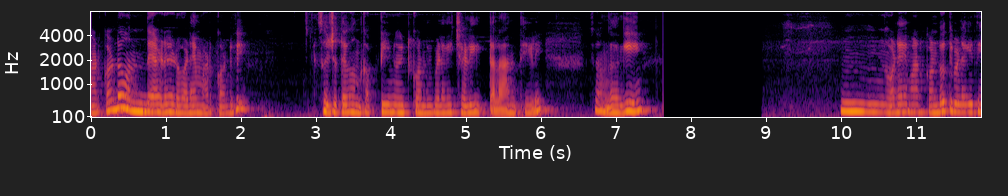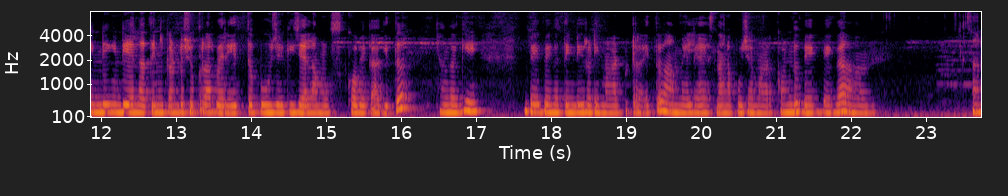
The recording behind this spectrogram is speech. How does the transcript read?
ಮಾಡಿಕೊಂಡು ಒಂದು ಎರಡು ಎರಡು ವಡೆ ಮಾಡ್ಕೊಂಡ್ವಿ. ಸೊ ಜೊತೆಗೆ ಒಂದು ಕಪ್ ಟೀನೂ ಇಟ್ಕೊಂಡ್ವಿ. ಬೆಳಗ್ಗೆ ಚಳಿ ಇತ್ತಲ್ಲ ಅಂಥೇಳಿ. ಸೊ ಹಂಗಾಗಿ ವಡೆ ಮಾಡ್ಕೊಂಡು ಬೆಳಗ್ಗೆ ತಿಂಡಿ ಗಿಂಡಿ ಎಲ್ಲ ತಿನ್ಕೊಂಡು ಶುಕ್ರವಾರ ಬೇರೆ ಇತ್ತು. ಪೂಜೆ ಗೀಜೆ ಎಲ್ಲ ಮುಗಿಸ್ಕೋಬೇಕಾಗಿತ್ತು. ಹಾಗಾಗಿ ಬೇಗ ಬೇಗ ತಿಂಡಿ ರೆಡಿ ಮಾಡಿಬಿಟ್ರಾಯ್ತು. ಆಮೇಲೆ ಸ್ನಾನ ಪೂಜೆ ಮಾಡಿಕೊಂಡು ಬೇಗ ಬೇಗ, ಸ್ನಾನ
